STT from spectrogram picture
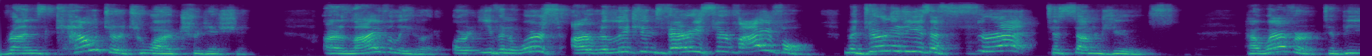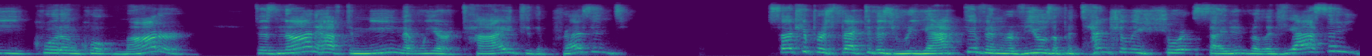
runs counter to our tradition, our livelihood, or even worse, our religion's very survival. Modernity is a threat to some Jews. However, to be quote unquote modern does not have to mean that we are tied to the present. Such a perspective is reactive and reveals a potentially short sighted religiosity.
